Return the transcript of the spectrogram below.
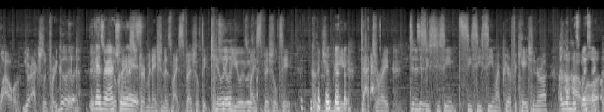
Wow, you're actually pretty good. you guys are actually extermination is my specialty. Killing you is my specialty. Could you be? That's right. Didn't CCC CCC my purification rod? I love this voice well, uh,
